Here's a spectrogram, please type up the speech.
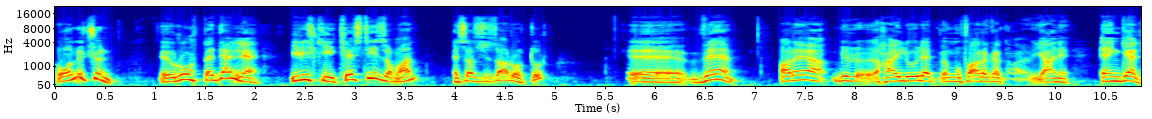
Onun için e, ruh bedenle ilişkiyi kestiği zaman esas ceza ruhtur. E, ve araya bir haylulet ve mufarakat yani engel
